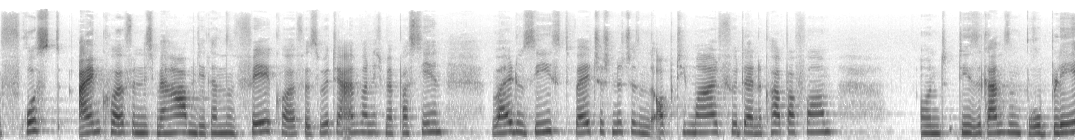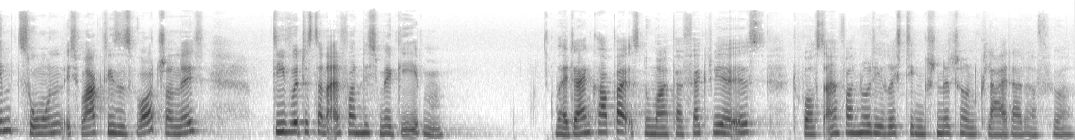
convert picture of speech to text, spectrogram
Frusteinkäufe nicht mehr haben, die ganzen Fehlkäufe. Es wird dir einfach nicht mehr passieren, weil du siehst, welche Schnitte sind optimal für deine Körperform. Und diese ganzen Problemzonen, ich mag dieses Wort schon nicht, die wird es dann einfach nicht mehr geben. Weil dein Körper ist nun mal perfekt, wie er ist. Du brauchst einfach nur die richtigen Schnitte und Kleider dafür.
